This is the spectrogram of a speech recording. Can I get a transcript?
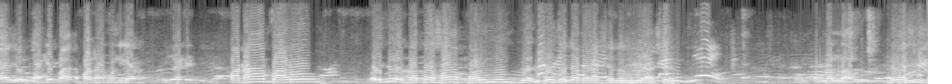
আয়োজন থাকে পাঠা বলি আর? পাঠা পাড়ো এই যে বাতাসা ফলমূল যে যেটা পারে সেটা নিয়ে আসে। আপনার নাম? দেবাশিস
